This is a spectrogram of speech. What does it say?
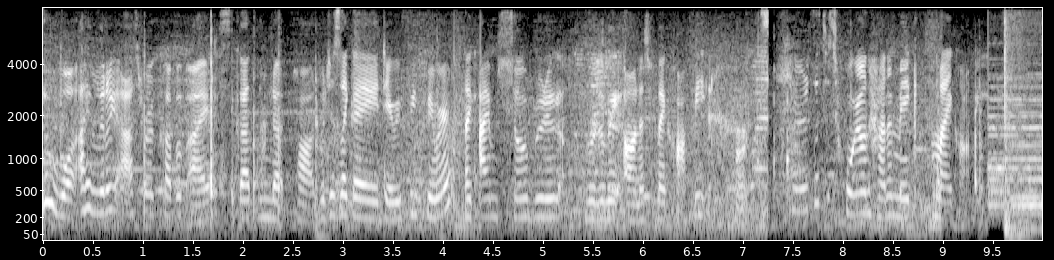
The? I literally asked for a cup of ice. Got the Nutpod, which is like a dairy-free creamer. Like I'm so brutally, brutally honest with my coffee. It hurts. Here's the tutorial on how to make my coffee.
